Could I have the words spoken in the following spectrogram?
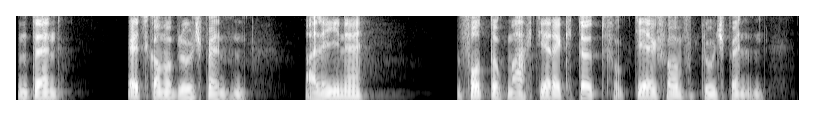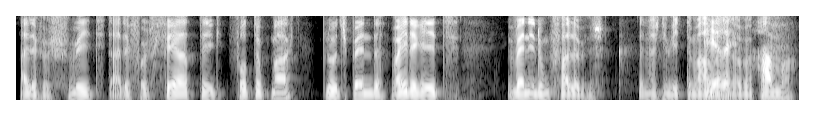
Und dann, jetzt kann man Blut spenden. Alle rein, Foto gemacht, direkt dort, direkt vor dem Blutspenden. Alle verschwitzt, alle voll fertig, Foto gemacht, Blutspende, weiter geht's. Wenn nicht umgefallen bist. Dann hast du nicht weiter machen Ehre. müssen, aber Hammer.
